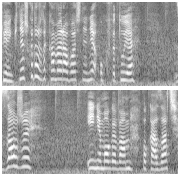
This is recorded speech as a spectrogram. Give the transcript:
pięknie. Szkoda, że ta kamera właśnie nie uchwytuje zorzy i nie mogę Wam pokazać,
